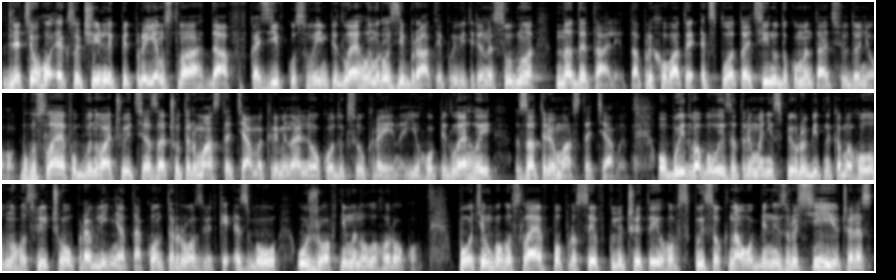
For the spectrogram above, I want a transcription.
Для цього екс-очільник підприємства дав вказівку своїм підлеглим розібрати повітряне судно на деталі деталі та приховати експлуатаційну документацію до нього. Богуслаєв обвинувачується за чотирма статтями Кримінального кодексу України. Його підлеглий за трьома статтями. Обидва були затримані співробітниками головного слідчого управління та контррозвідки СБУ у жовтні минулого року. Потім Богуслаєв попросив включити його в список на обмін із Росією через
